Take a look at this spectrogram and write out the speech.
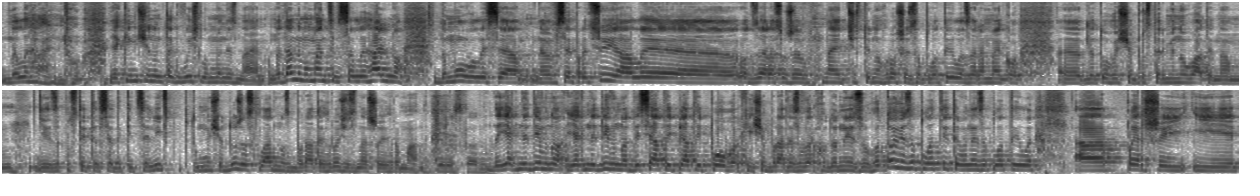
нелегально. Яким чином так вийшло, ми не знаємо. На даний момент це все легально, домовилися, е, все працює, але от зараз уже навіть частину грошей заплатили за Ремеко е, для того, щоб розтермінувати нам і запустити все-таки цей ліфт, тому що дуже складно збирати гроші з нашої громади. Дуже складно. Як не дивно, як не дивно, 10 п'ятий поверх, якщо брати зверху донизу, готові заплатити, вони заплатили. А перший і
